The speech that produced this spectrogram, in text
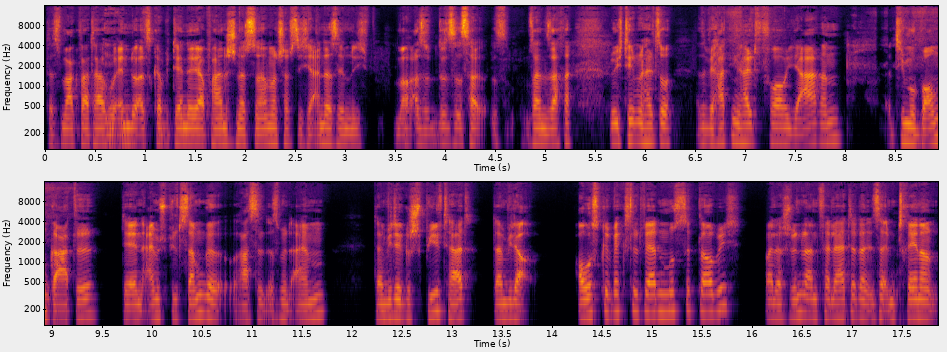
Das mag Wataru Mhm. Endo als Kapitän der japanischen Nationalmannschaft sicher anders sehen. Und ich mach, also das ist halt ist seine Sache. Nur ich denke mir halt so, also wir hatten halt vor Jahren Timo Baumgartel, der in einem Spiel zusammengerasselt ist mit einem, dann wieder gespielt hat, dann wieder ausgewechselt werden musste, glaube ich, weil er Schwindelanfälle hatte, dann ist er im Trainer,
